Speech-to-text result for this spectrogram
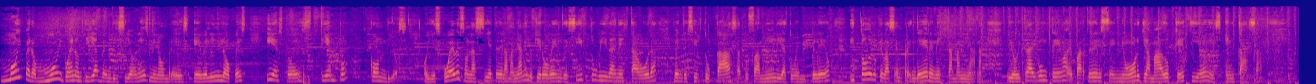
Muy pero muy buenos días, bendiciones. Mi nombre es Evelyn López y esto es Tiempo con Dios. Hoy es jueves, son las 7 de la mañana. Yo quiero bendecir tu vida en esta hora, bendecir tu casa, tu familia, tu empleo y todo lo que vas a emprender en esta mañana. Y hoy traigo un tema de parte del Señor llamado ¿Qué tienes en casa?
